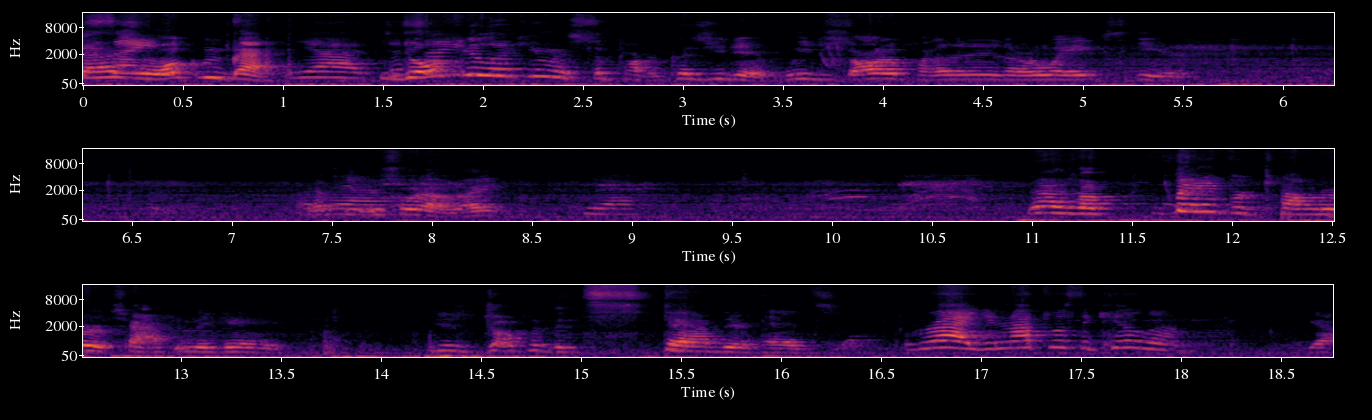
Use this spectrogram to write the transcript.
guys, welcome back. Yeah, Don't feel like you missed a part, because you didn't. We just autopiloted our way here. To get your sword out, right? Yeah. That is our favorite counterattack in the game. You just jump and then stab their heads. Right, you're not supposed to kill them. Yeah.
